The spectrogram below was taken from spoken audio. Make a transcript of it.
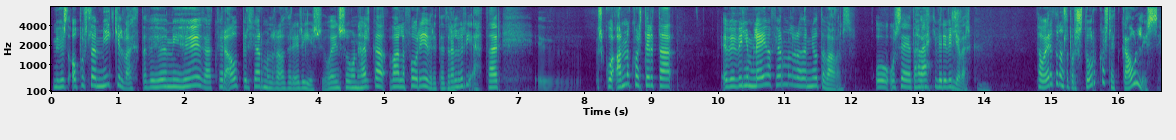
mér finnst óbúslega mikilvægt að við höfum í huga hver ábyrð fjármálar á þeirra er í þessu og eins og hún Helga vala fór yfir þetta, þetta er alveg rétt það er, uh, sko annarkvort er þetta ef við viljum leifa fjármálar á þeirra njóta vafans og, og segja að þetta hafi ekki verið viljaverk mm. þá er þetta náttúrulega bara stórkosleitt gáleysi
